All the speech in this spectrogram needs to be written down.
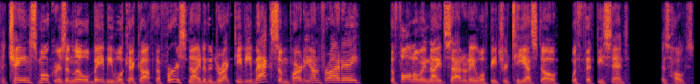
The Chainsmokers and Lil Baby will kick off the first night of the DirecTV Maxim party on Friday. The following night, Saturday, will feature Tiesto with 50 Cent as host.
